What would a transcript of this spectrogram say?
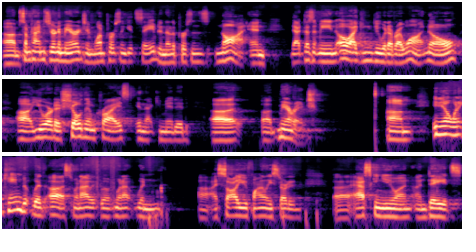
Um, sometimes you're in a marriage and one person gets saved and another person's not, and that doesn't mean oh I can do whatever I want. No, uh, you are to show them Christ in that committed uh, uh, marriage. Um, and you know, when it came to, with us, when I when I when uh, I saw you finally started uh, asking you on on dates,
